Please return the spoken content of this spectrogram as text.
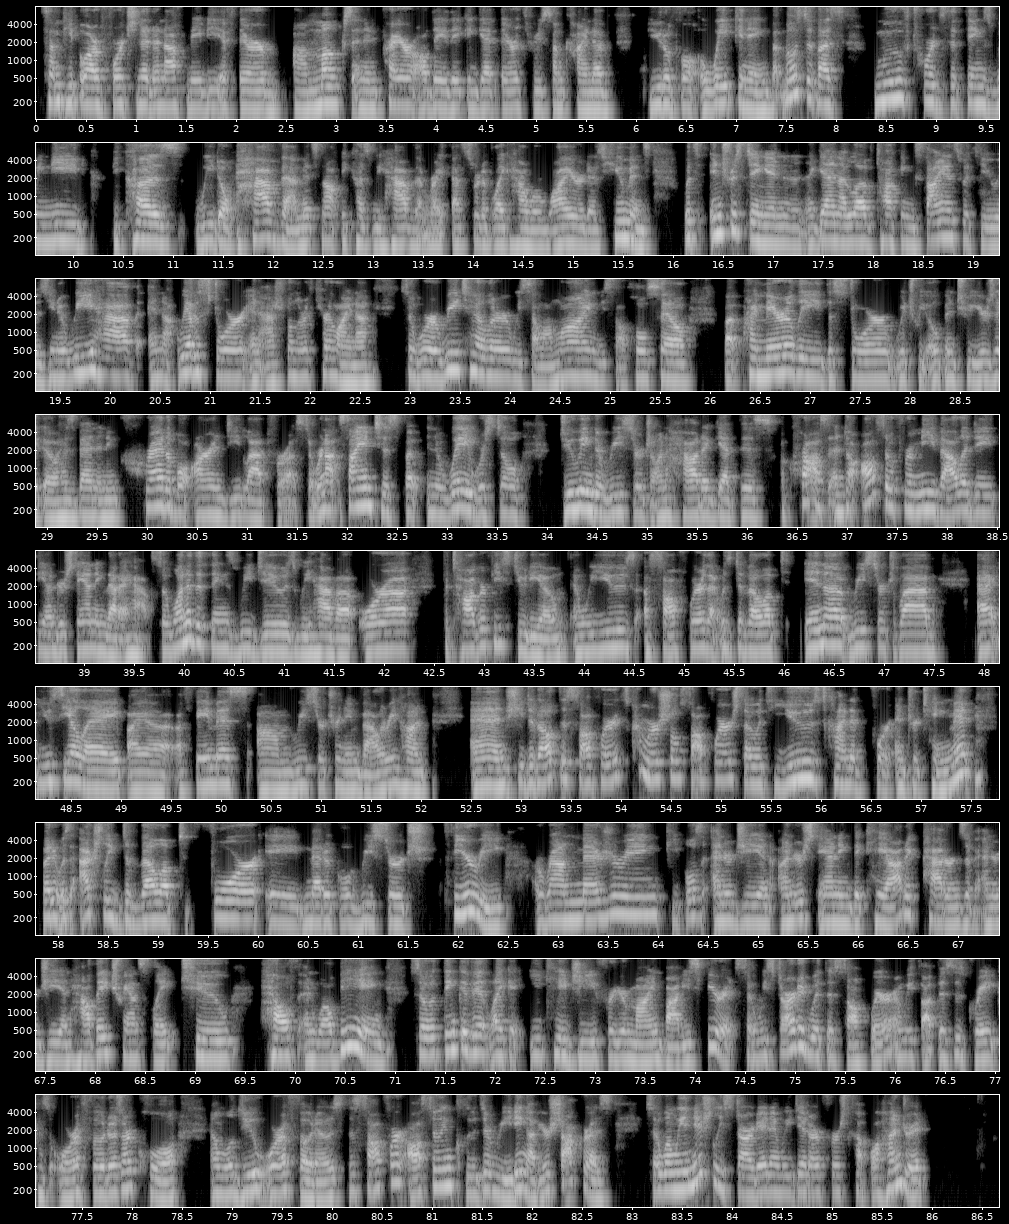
Some people are fortunate enough, maybe if they're um, monks and in prayer all day, they can get there through some kind of beautiful awakening. But most of us move towards the things we need because we don't have them. It's not because we have them, right? That's sort of like how we're wired as humans. What's interesting, and again, I love talking science with you, is you know we have and we have a store in Asheville, North Carolina. So we're a retailer. We sell online, we sell wholesale, but primarily the store, which we opened two years ago, has been an incredible R and D lab for us. So we're not scientists, but in a way, we're still doing the research on how to get this across and to also for me validate the understanding that i have so one of the things we do is we have a aura photography studio and we use a software that was developed in a research lab at UCLA by a, a famous um, researcher named Valerie Hunt. And she developed this software. It's commercial software, so it's used kind of for entertainment, but it was actually developed for a medical research theory around measuring people's energy and understanding the chaotic patterns of energy and how they translate to health and well-being. So think of it like an EKG for your mind, body, spirit. So we started with this software and we thought this is great because aura photos are cool and we'll do aura photos. The software also includes a reading of your chakras. So when we initially started and we did our first couple hundred,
